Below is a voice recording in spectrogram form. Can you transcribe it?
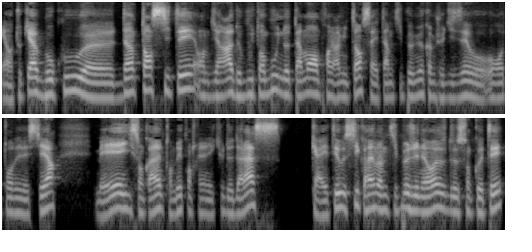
et en tout cas beaucoup euh, d'intensité, on dira de bout en bout, notamment en première mi-temps. Ça a été un petit peu mieux, comme je disais, au, au retour des vestiaires, mais ils sont quand même tombés contre une équipe de Dallas qui a été aussi quand même un petit peu généreuse de son côté,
